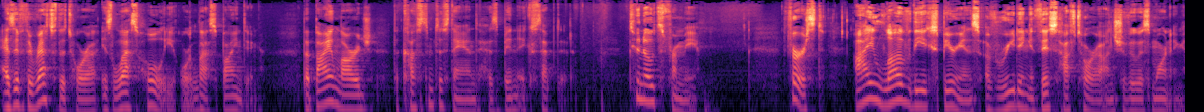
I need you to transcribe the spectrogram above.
as if the rest of the Torah is less holy or less binding. But by and large, the custom to stand has been accepted. Two notes from me. First, I love the experience of reading this Haftorah on Shavuos morning.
